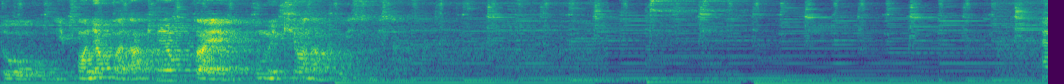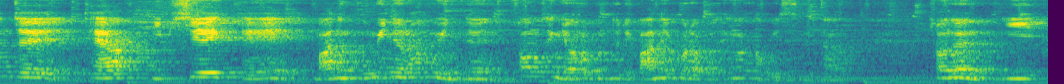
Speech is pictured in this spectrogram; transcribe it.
또 이 번역가나 통역가의 꿈을 키워나가고 있습니다. 현재 대학 입시에 대해 많은 고민을 하고 있는 수험생 여러분들이 많을 거라고 생각하고 있습니다. 저는 이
